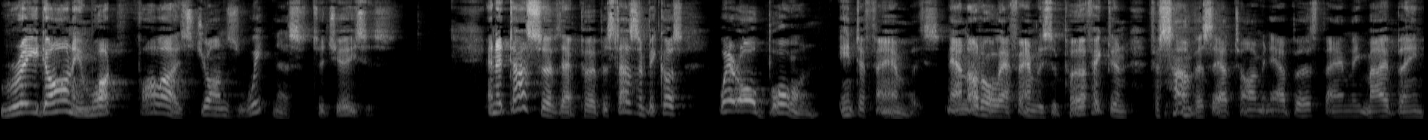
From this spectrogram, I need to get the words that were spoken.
read on in what follows John's witness to Jesus. And it does serve that purpose, doesn't it? Because we're all born into families. Now, not all our families are perfect, and for some of us, our time in our birth family may have been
